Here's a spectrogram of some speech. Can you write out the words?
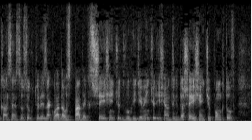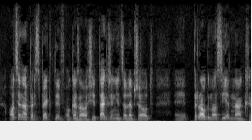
konsensusu, który zakładał spadek z 62,9 do 60 punktów. Ocena perspektyw okazała się także nieco lepsza od e, prognoz, jednak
